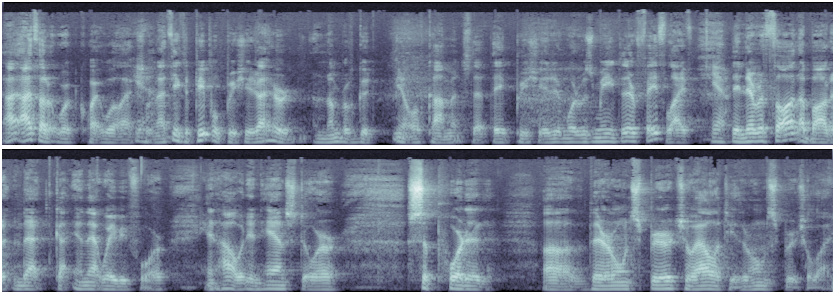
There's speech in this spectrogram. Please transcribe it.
I, I thought it worked quite well actually, Yeah. and I think the people appreciated. it. I heard a number of good, you know, comments that they appreciated and what it was meaning to their faith life. Yeah. They never thought about it in that in that way before, and how it enhanced or supported uh, their own spirituality, their own spiritual life.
